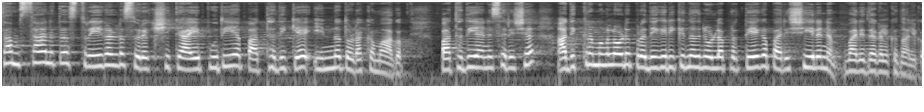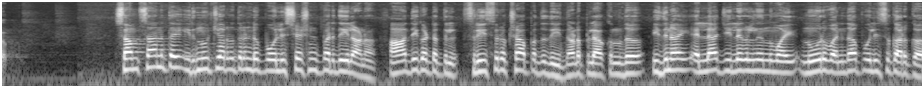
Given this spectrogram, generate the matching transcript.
സംസ്ഥാനത്ത് സ്ത്രീകളുടെ സുരക്ഷയ്ക്കായി പുതിയ പദ്ധതിക്ക് ഇന്ന് തുടക്കമാകും. പദ്ധതി അനുസരിച്ച് അതിക്രമങ്ങളോട് പ്രതികരിക്കുന്നതിനുള്ള പ്രത്യേക പരിശീലനം വനിതകൾക്ക് നൽകും. സംസ്ഥാനത്ത് ഇരുന്നൂറ്റി അറുപത്തിരണ്ട് പോലീസ് സ്റ്റേഷൻ പരിധിയിലാണ് ആദ്യഘട്ടത്തിൽ സ്ത്രീ സുരക്ഷാ പദ്ധതി നടപ്പിലാക്കുന്നത്. ഇതിനായി എല്ലാ ജില്ലകളിൽ നിന്നുമായി നൂറ് വനിതാ പോലീസുകാർക്ക്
